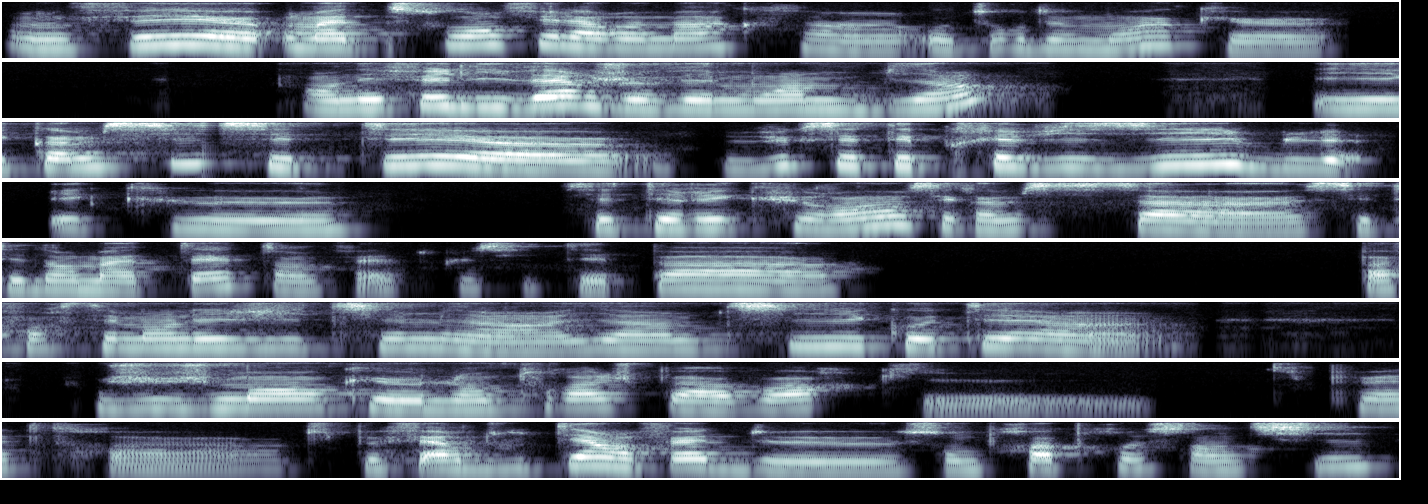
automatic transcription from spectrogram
on fait, euh, on m'a souvent fait la remarque autour de moi que, en effet, l'hiver, je vais moins bien. Et comme si c'était, euh, vu que c'était prévisible et que c'était récurrent, c'est comme si ça, c'était dans ma tête, en fait, que c'était pas, pas forcément légitime. Il y, a, un petit côté, un jugement que l'entourage peut avoir qui, peut être, euh, qui peut faire douter, en fait, de son propre ressenti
